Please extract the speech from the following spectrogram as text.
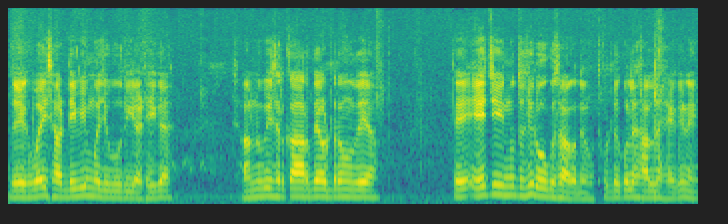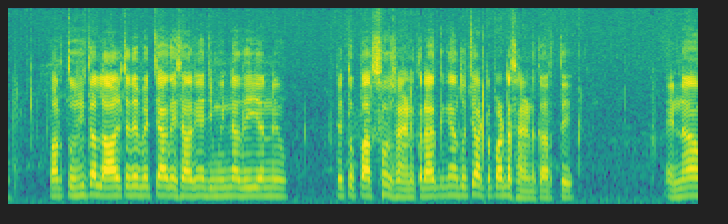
ਦੇਖ ਬਾਈ, ਸਾਡੀ ਵੀ ਮਜਬੂਰੀ ਆ, ਠੀਕ ਹੈ। ਸਾਨੂੰ ਵੀ ਸਰਕਾਰ ਦੇ ਆਰਡਰ ਆਉਂਦੇ ਆ, ਤੇ ਇਹ ਚੀਜ਼ ਨੂੰ ਤੁਸੀਂ ਰੋਕ ਸਕਦੇ ਹੋ, ਤੁਹਾਡੇ ਕੋਲੇ ਹੱਲ ਹੈਗੇ ਨੇ। ਪਰ ਤੁਸੀਂ ਤਾਂ ਲਾਲਚ ਦੇ ਵਿੱਚ ਆ ਕੇ ਸਾਰੀਆਂ ਜ਼ਮੀਨਾਂ ਦੇਈ ਜਾਂਦੇ ਹੋ, ਤੇ ਤੂੰ ਪਰਸੋਂ ਸਾਈਨ ਕਰਾ ਕੇ ਗਿਆ, ਤੂੰ ਝਟਪਟ ਸਾਈਨ ਕਰਤੇ। ਇੰਨਾ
